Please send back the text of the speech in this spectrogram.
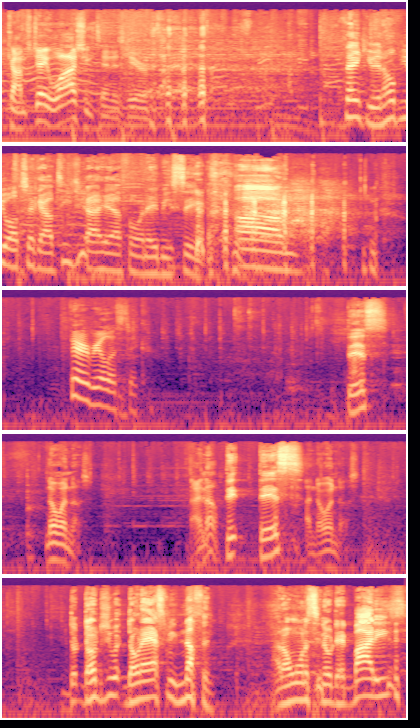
sitcoms, Jay Washington is here. Thank you, and hope you all check out TGIF on ABC. Um, Very realistic. this, No one knows. I know. thi- this. I no one knows. Don't you? Don't ask me nothing. I don't want to see no dead bodies.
